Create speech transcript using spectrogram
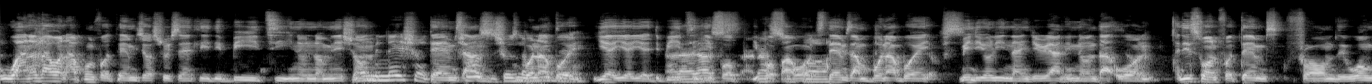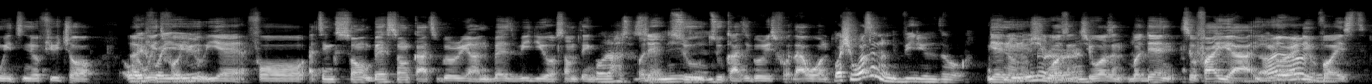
well, another one happened for them just recently. The BET, you know, nomination. Nomination. Tems She and was- she was Burna. Boy. Yeah, yeah, yeah. The BET Uh, Hip Hop Hip Hop Awards. Tems and Burna Boy being the only Nigerian, you know, on that one. And this one for Tems from the one with you know Future. Like, wait, for, you. yeah, for I think song best song category and best video or something. Oh, that's but then two amazing. two categories for that one. But she wasn't on the video though. Yeah, no, no, You she wasn't. right? She wasn't. But then so far you are you I already love- voiced.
